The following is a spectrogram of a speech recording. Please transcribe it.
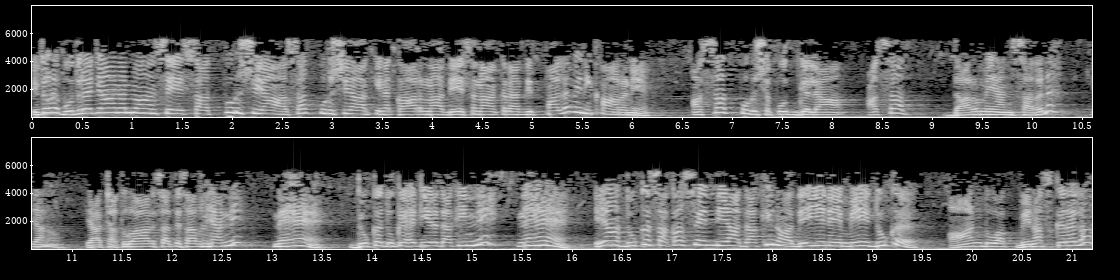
ඒතකොට බුදුරජාණන් වහන්සේ සත්පුරුෂයා අසත්පුරුෂයා කියන කාරණා දේශනා කරද්දී පළවෙනි කාරණය අසත්පුරුෂ පුද්ගලයා අසත් ධර්මයන් සරණ යනවා. යා චතුරාර්ය සත්‍ය සරණ යන්නේ නැහැ. දුක දුක හැටියට දකින්නේ නැහැ. එයා දුක සකස් වෙද්දී යා දකිනවා දෙයනේ මේ දුක ආණ්ඩුවක් වෙනස් කරලා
